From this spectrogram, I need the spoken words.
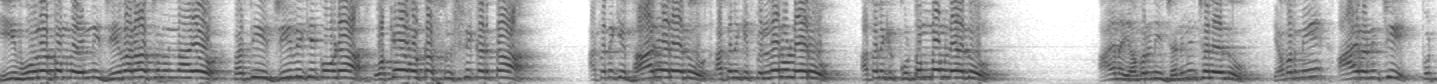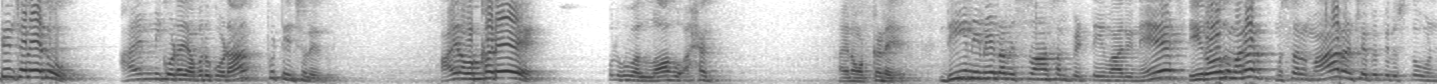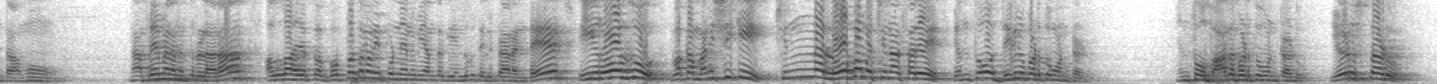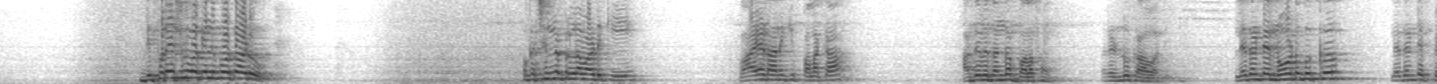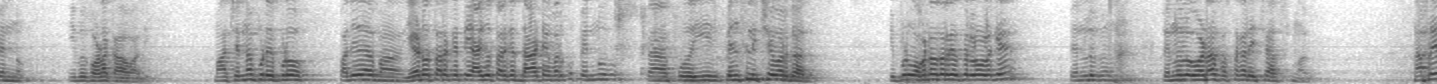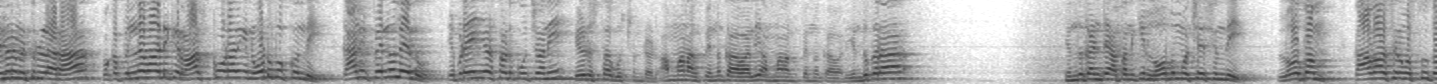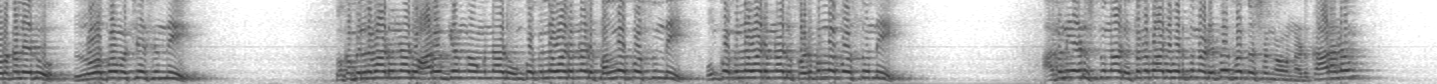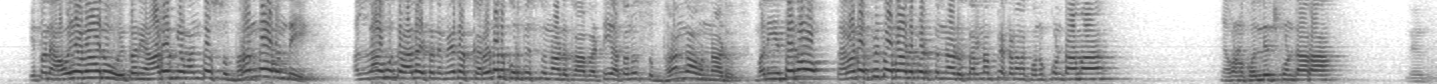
ఈ భూలోకంలో ఎన్ని జీవరాశులు ఉన్నాయో ప్రతి జీవికి కూడా ఒకే ఒక్క సృష్టికర్త. అతనికి భార్య లేదు అతనికి పిల్లలు లేరు అతనికి కుటుంబం లేదు. ఆయన ఎవరిని జన్మించలేదు ఎవరిని ఆయన నుంచి పుట్టించలేదు ఆయన్ని కూడా ఎవరు కూడా పుట్టించలేదు. ఆయన ఒక్కడే. ఉల్హు అల్లాహు అహద్ ఆయన ఒక్కడే. దీని మీద విశ్వాసం పెట్టే వారినే ఈరోజు మనం ముసల్మాన్ అని చెప్పి పిలుస్తూ ఉంటాము. నా ప్రేమైన మిత్రులారా అల్లాహ్ యొక్క గొప్పతనం ఇప్పుడు నేను మీ అందరికీ ఎందుకు తెలిపానంటే ఈరోజు ఒక మనిషికి చిన్న లోపం వచ్చినా సరే ఎంతో దిగులు పడుతూ ఉంటాడు. ఎంతో బాధపడుతూ ఉంటాడు. ఏడుస్తాడు. డిప్రెషన్లోకి వెళ్ళిపోతాడు. ఒక చిన్న పిల్లవాడికి రాయడానికి పలక అదేవిధంగా బలఫం రెండు కావాలి. లేదంటే నోట్బుక్ లేదంటే పెన్ను ఇవి కూడా కావాలి. మా చిన్నప్పుడు ఎప్పుడు పది ఏడో తరగతి ఐదో తరగతి దాటే వరకు పెన్ను ఈ పెన్సిల్ ఇచ్చేవారు కాదు. ఇప్పుడు ఒకటో తరగతి పిల్లలకే పెన్నులు పెన్నులు కూడా పుస్తకాలు ఇచ్చేస్తున్నారు. నా ప్రేమైన మిత్రులారా ఒక పిల్లవాడికి రాసుకోవడానికి నోటు బుక్ ఉంది కానీ పెన్ను లేదు. ఇప్పుడు ఏం చేస్తాడు కూర్చొని? ఏడుస్తా కూర్చుంటాడు. అమ్మ నాకు పెన్ను కావాలి అమ్మ నాకు పెన్ను కావాలి. ఎందుకురా? ఎందుకంటే అతనికి లోపం వచ్చేసింది. లోపం కావాల్సిన వస్తువు దొరకలేదు. లోపం వచ్చేసింది. ఒక పిల్లవాడు ఉన్నాడు ఆరోగ్యంగా ఉన్నాడు. ఇంకో పిల్లవాడు ఉన్నాడు తలనొప్పి వస్తుంది. ఇంకో పిల్లవాడు ఉన్నాడు కడుపులో వస్తుంది. అతను ఏడుస్తున్నాడు ఇతను బాధపడుతున్నాడు ఇతను సంతోషంగా ఉన్నాడు. కారణం? ఇతని అవయవాలు ఇతని ఆరోగ్యం అంతా శుభ్రంగా ఉంది. అల్లాహు తాలా ఇతని మీద కరుణలు కురిపిస్తున్నాడు కాబట్టి అతను శుభ్రంగా ఉన్నాడు. మరి ఇతను తలనొప్పితో బాధపడుతున్నాడు. తలనొప్పి ఎక్కడైనా కొనుక్కుంటామా? ఎవరైనా కొందించుకుంటారా లేదు.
